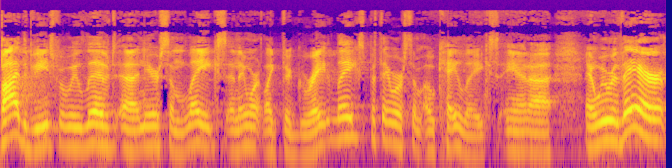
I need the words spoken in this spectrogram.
by the beach, but we lived uh, near some lakes, and they weren't like the great lakes, but they were some okay lakes. And, uh, and we were there,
